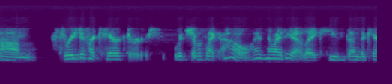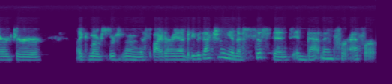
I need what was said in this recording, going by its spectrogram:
Um, three different characters, which I was like, oh, I had no idea. Like he's done the character like most recently in the Spider-Man, but he was actually an assistant in Batman Forever.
